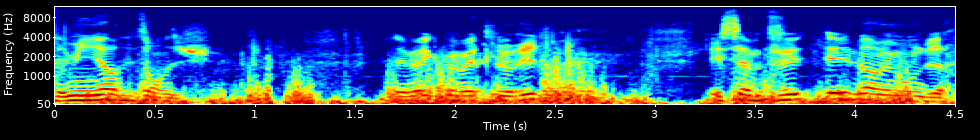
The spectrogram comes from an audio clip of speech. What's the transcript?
Les mineurs détendus. Les mecs me mettent le rythme et ça me fait énormément de bien.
